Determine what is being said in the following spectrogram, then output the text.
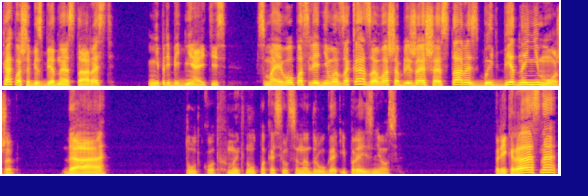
Как ваша безбедная старость? Не прибедняйтесь. С моего последнего заказа ваша ближайшая старость быть бедной не может. Да». Тут кот хмыкнул, покосился на друга и произнес. «Прекрасно!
